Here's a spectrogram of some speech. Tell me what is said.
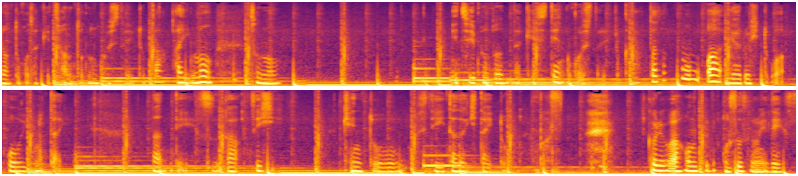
のとこだけちゃんと残したりとか愛もその一部分だけして残したりとかただこうはやる人は多いみたいなんですが是非検討していただきたいと思います。これは本当におすすめです。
